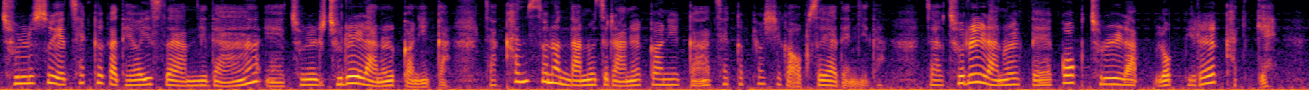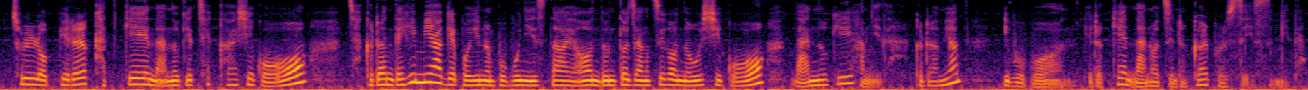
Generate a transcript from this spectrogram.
줄 수에 체크가 되어 있어야 합니다. 예, 줄, 줄을 나눌 거니까. 자, 칸수는 나누질 않을 거니까 체크 표시가 없어야 됩니다. 자, 줄을 나눌 때 꼭 줄 높이를 같게. 줄 높이를 같게 나누기 체크하시고 자 그런데 희미하게 보이는 부분이 있어요 눈도장 찍어 놓으시고 나누기 합니다 그러면 이 부분 이렇게 나눠지는 걸 볼 수 있습니다 자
